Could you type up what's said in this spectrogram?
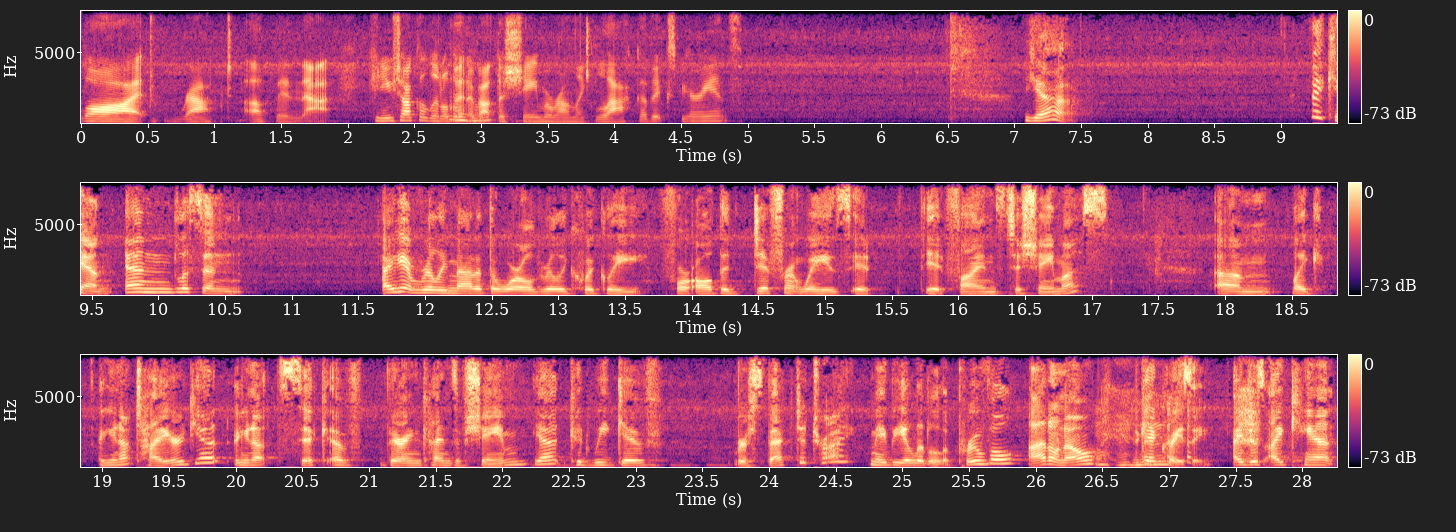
lot wrapped up in that. Can you talk a little bit about the shame around like lack of experience? Yeah. I can. And listen, I get really mad at the world really quickly for all the different ways it it finds to shame us. Um, like, are you not tired yet? Are you not sick of varying kinds of shame yet? Could we give respect a try? Maybe a little approval? I don't know. Get crazy. I just I can't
